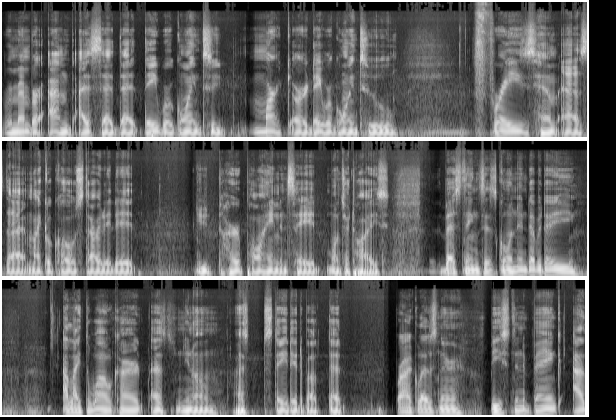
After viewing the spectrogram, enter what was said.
Remember, I'm I said that they were going to mark or they were going to phrase him as that. Michael Cole started it. You heard Paul Heyman say it once or twice. The best things that's going in WWE. I like the wild card, as you know, I stated about that. Brock Lesnar, Beast in the Bank. I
